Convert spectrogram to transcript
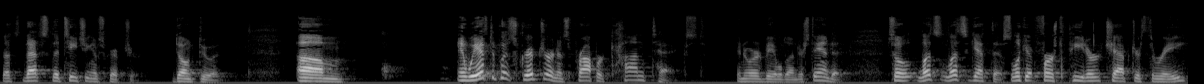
That's, that's the teaching of Scripture. Don't do it. Um, and we have to put Scripture in its proper context in order to be able to understand it. So let's, let's get this. Look at 1 Peter chapter 3.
